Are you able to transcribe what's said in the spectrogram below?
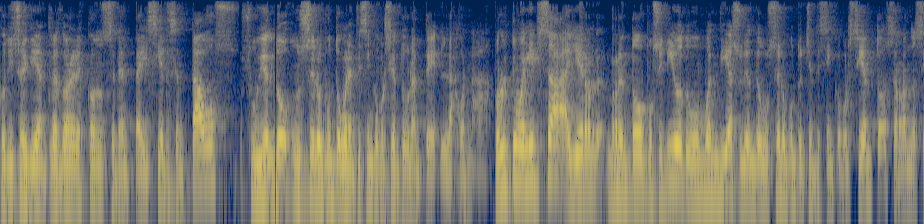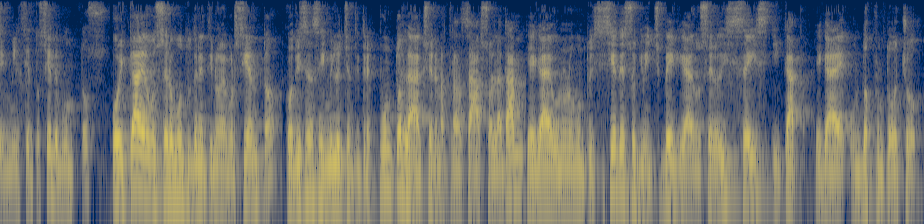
cotiza hoy día en 3 dólares con 77 centavos, subiendo un 0.45% durante la jornada. Por último, el IPSA ayer rentó positivo, tuvo un buen día subiendo un 0.85%, cerrando 6.107 puntos. Hoy cae un 0.39%, cotiza en 6.083 puntos. Las acciones más transadas son la TAM, que cae un 1.17%, Sokimich B, que cae un 0.16% y CAP, que cae un 2.8%.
